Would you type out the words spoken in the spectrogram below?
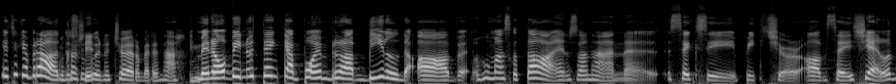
Jag tycker bra att Men du kanske- skulle kunna köra med den här. Men om vi nu tänker på en bra bild av hur man ska ta en sån här eh, sexy picture av sig själv,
